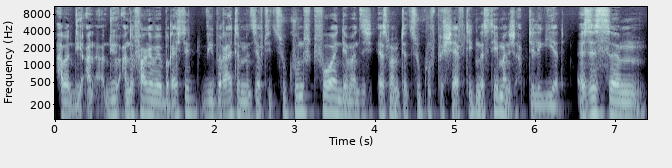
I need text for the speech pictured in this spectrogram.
Aber die, die andere Frage wäre berechtigt, wie bereitet man sich auf die Zukunft vor, indem man sich erstmal mit der Zukunft beschäftigt und das Thema nicht abdelegiert. Es ist ähm,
